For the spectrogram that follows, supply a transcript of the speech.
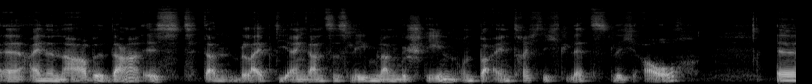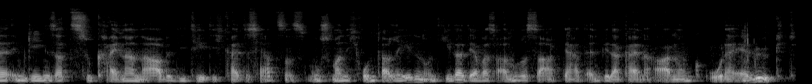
äh, eine Narbe da ist, dann bleibt die ein ganzes Leben lang bestehen und beeinträchtigt letztlich auch äh, im Gegensatz zu keiner Narbe die Tätigkeit des Herzens. Muss man nicht runterreden und jeder, der was anderes sagt, der hat entweder keine Ahnung oder er lügt.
